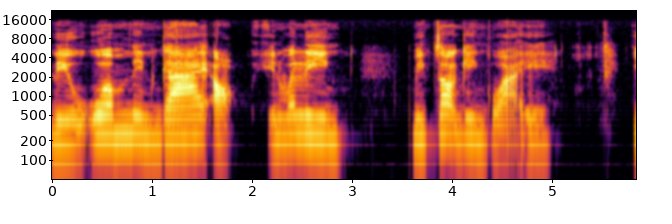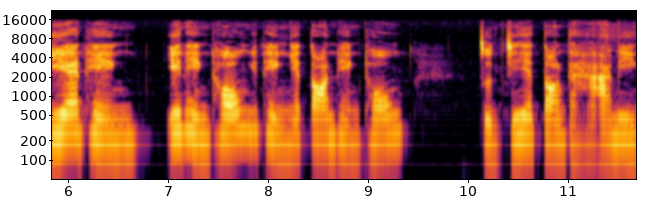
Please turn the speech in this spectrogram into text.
หลิวอ้วมนินกายออกอินวลิงมีเจาะกิ่งไหวเยี่ยเทงเยี่ยเทงทงเยี่ยเทงเยียตอนเทงทงจุดจีเยียตอนกะหามิง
